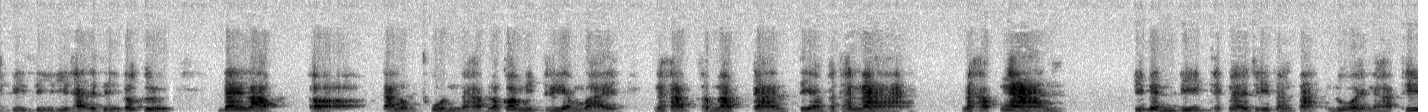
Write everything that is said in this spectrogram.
HPC ที่ไทย SC ก็คือได้รับการลงทุนนะครับ แล้วก็มีเตรียมไว้นะครับสำหรับการเตรียมพัฒนานะครับงานที่เป็น deep technology ต่างๆ ด้วยนะครับ ที่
